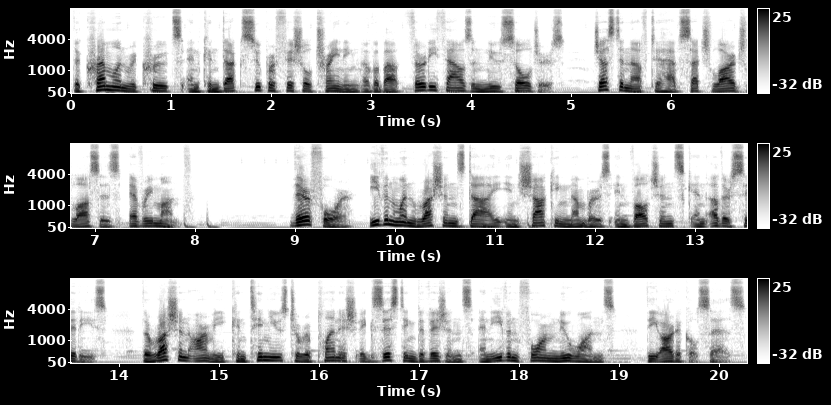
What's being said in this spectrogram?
the Kremlin recruits and conducts superficial training of about 30,000 new soldiers, just enough to have such large losses every month. Therefore, even when Russians die in shocking numbers in Volchansk and other cities, the Russian army continues to replenish existing divisions and even form new ones, the article says.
